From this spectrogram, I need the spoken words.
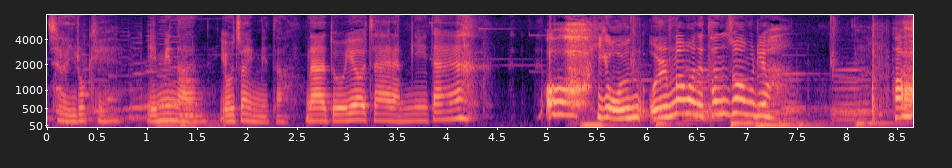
제가 이렇게 예민한 여자입니다. 나도 여자랍니다. 어, 이게 얼, 얼마 만에 탄수화물이야. 아,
